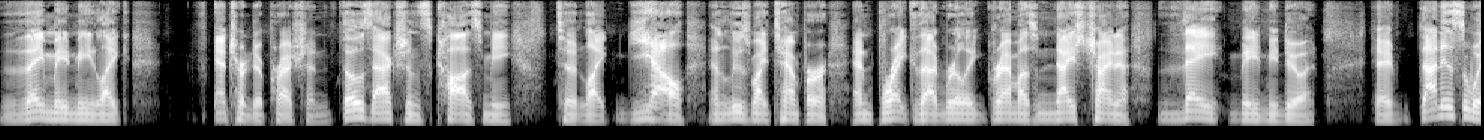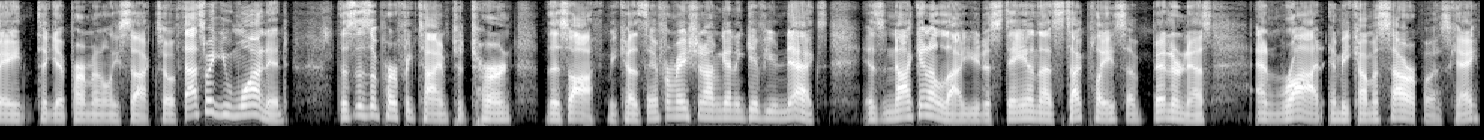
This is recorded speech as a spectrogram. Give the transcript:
They made me like enter depression. Those actions caused me to like yell and lose my temper and break that really grandma's nice china. They made me do it. Okay. That is the way to get permanently stuck. So if that's what you wanted, this is a perfect time to turn this off because the information I'm going to give you next is not going to allow you to stay in that stuck place of bitterness and rot and become a sourpuss. Okay.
